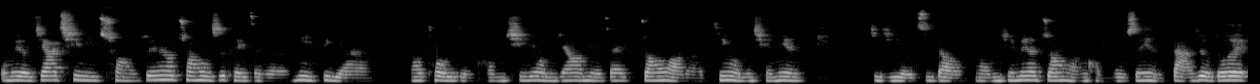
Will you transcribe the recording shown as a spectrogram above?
我们有加气密窗，所以那个窗户是可以整个密闭啊，然后透一点空气。因为我们家外面有在装潢嘛，听我们前面。吉吉有知道，我们前面的装潢恐怖，声音很大，所以我都会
